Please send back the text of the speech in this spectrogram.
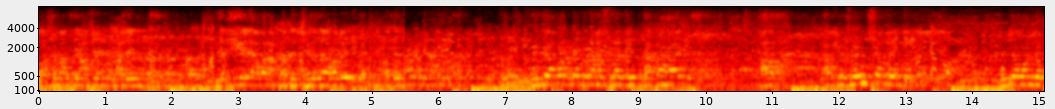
দর্শনার্থী আসেন, তাদের বেরিয়ে গেলে আবার আপনাদের ছেড়ে দেওয়া হবে। অতএব পূজা থাকা হয়। আর আপনার সবুজ সামনে পূজা মণ্ডপ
